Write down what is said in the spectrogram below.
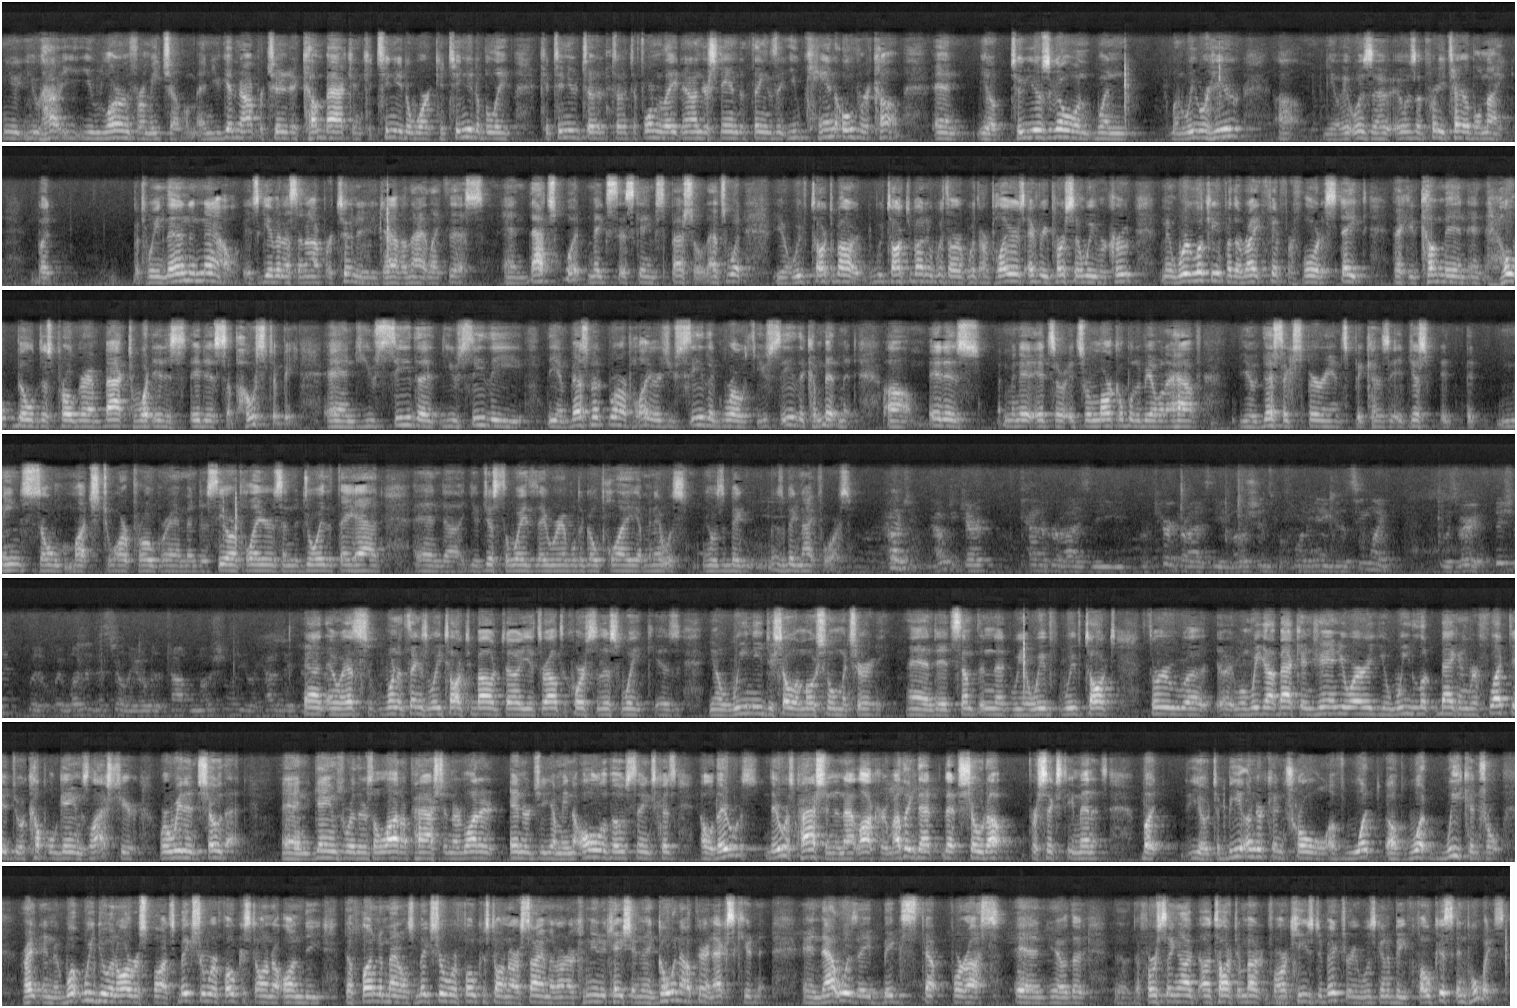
you, you, have, you learn from each of them and you get an opportunity to come back and continue to work, continue to believe, continue to, to, to formulate and understand the things that you can overcome. And, you know, two years ago when, when, when we were here, uh, you know, it was, a, it was a pretty terrible night. But between then and now, it's given us an opportunity to have a night like this, and that's what makes this game special. That's what you know. We've talked about. We talked about it with our with our players. Every person we recruit. I mean, we're looking for the right fit for Florida State that can come in and help build this program back to what it is it is supposed to be. And you see the you see the the investment for our players. You see the growth. You see the commitment. Um, it is. I mean, it, it's a, it's remarkable to be able to have you know this experience because it just it, it, means so much to our program and to see our players and the joy that they had and uh, you know, just the way that they were able to go play. I mean, it was it was a big it was a big night for us. How would you, how would you char- categorize the or characterize the emotions before the game? Because it seemed like it was very efficient, but it, wasn't necessarily over the top emotionally. Like how did they? Yeah, and that's one of the things we talked about uh, you throughout the course of this week. Is you know we need to show emotional maturity, and it's something that we we've we've talked through uh, uh, when we got back in January. You know, we looked back and reflected to a couple games last year where we didn't show that. And games where there's a lot of passion, there's a lot of energy. I mean, all of those things. Because oh, there was there was passion in that locker room. I think that that showed up for 60 minutes. But you know, to be under control of what of what we control, right, and what we do in our response. Make sure we're focused on on the the fundamentals. Make sure we're focused on our assignment, on our communication, and then going out there and executing it. And that was a big step for us. And you know, the the, first thing I, I talked about for our keys to victory was going to be focus and poise.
